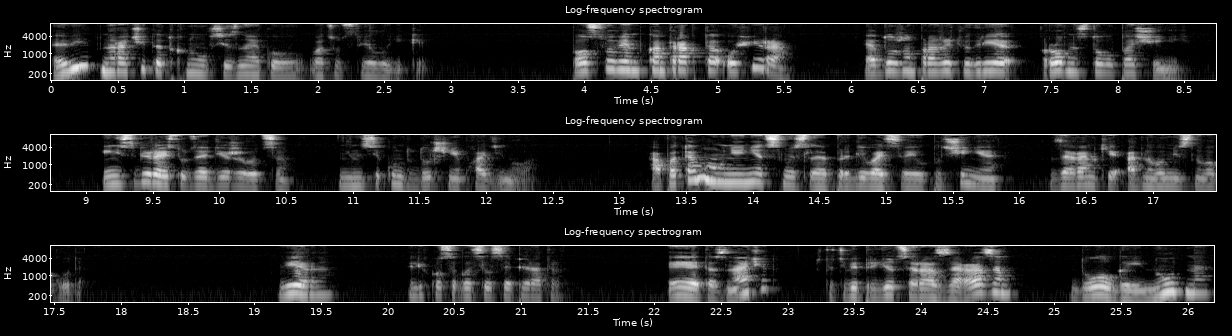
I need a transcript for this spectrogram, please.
Вид нарочито ткнул всезнайку в отсутствие логики. По условиям контракта Офира я должен прожить в игре ровно сто воплощений и не собираюсь тут задерживаться ни на секунду дольше необходимого. А потому мне нет смысла продлевать свои воплощения за рамки одного местного года. Верно, легко согласился оператор. Это значит, что тебе придется раз за разом, долго и нудно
